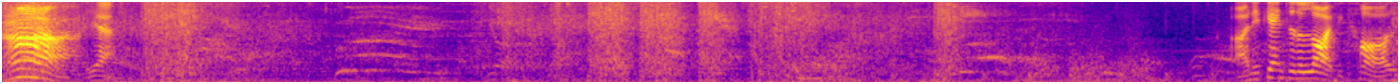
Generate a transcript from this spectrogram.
Ah, yes. I need to get into the light because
